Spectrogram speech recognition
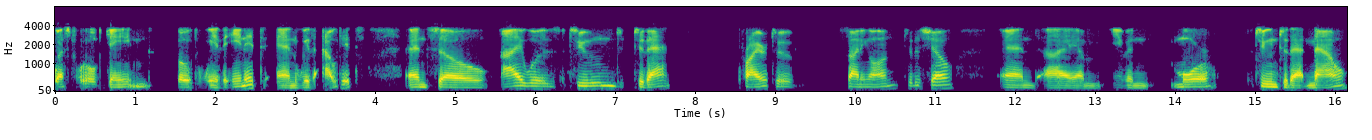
Westworld game, both within it and without it. And so I was attuned to that prior to signing on to the show and I am even more attuned to that now.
